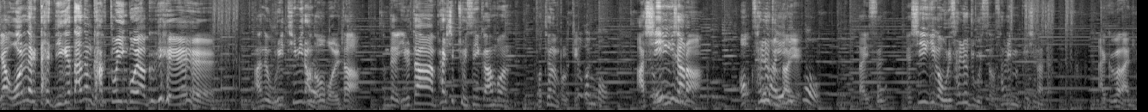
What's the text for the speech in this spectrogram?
야 원래 딱 네가 따는 각도인 거야 그게 아 근데 우리 팀이랑 너무 멀다 근데 일단 80초 있으니까 한번 버텨는 볼게 잠깐만. 아 시익이잖아 어 살려준다 얘. nice 야 시익이가 우리 살려주고 있어 살리면 배신하자 아 그건 아니야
